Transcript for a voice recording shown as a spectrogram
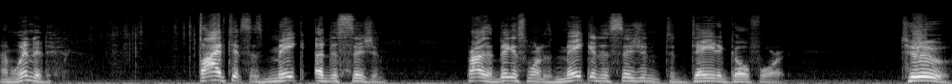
I'm winded. Five tips is make a decision probably the biggest one is make a decision today to go for it. Two,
